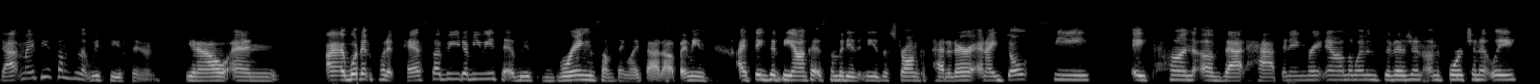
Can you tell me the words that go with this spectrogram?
that might be something that we see soon, you know, and I wouldn't put it past WWE to at least bring something like that up. I mean, I think that Bianca is somebody that needs a strong competitor, and I don't see a ton of that happening right now in the women's division, unfortunately.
